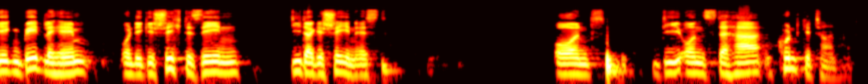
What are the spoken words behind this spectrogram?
gegen Bethlehem und die Geschichte sehen, die da geschehen ist und die uns der Herr kundgetan hat.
